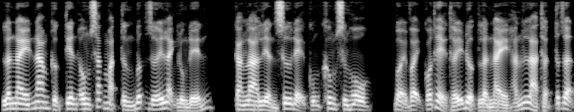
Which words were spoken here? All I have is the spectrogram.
Lần này nam cực tiên ông sắc mặt từng bước dưới lạnh lùng đến, càng là liền sư đệ cũng không xưng hô, bởi vậy có thể thấy được lần này hắn là thật tức giận.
